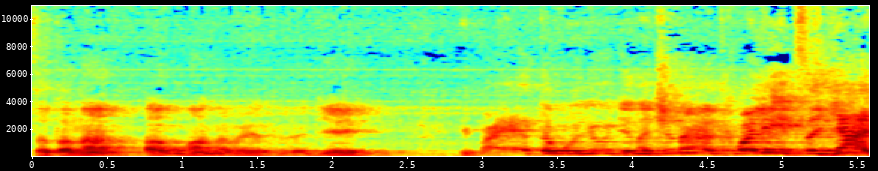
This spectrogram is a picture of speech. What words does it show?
Сатана обманывает людей, и поэтому люди начинают хвалиться, я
